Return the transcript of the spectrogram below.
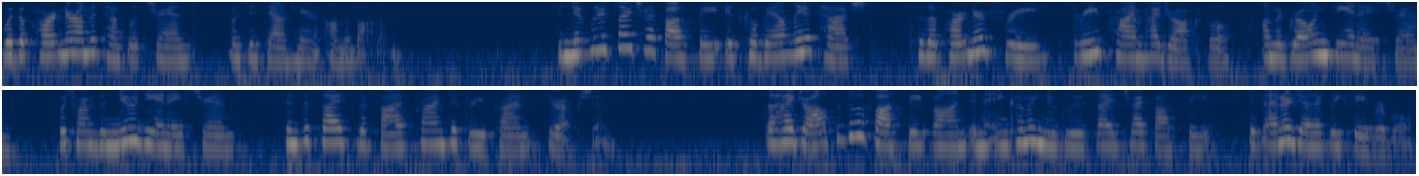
with a partner on the template strand, which is down here on the bottom. The nucleoside triphosphate is covalently attached to the partner-free 3' hydroxyl on the growing DNA strand, which forms a new DNA strand synthesized to the 5' to 3' direction. The hydrolysis of a phosphate bond in the incoming nucleoside triphosphate is energetically favorable,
